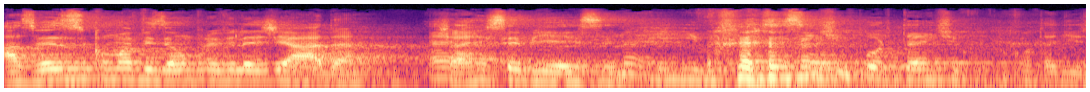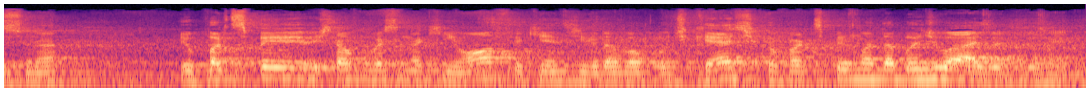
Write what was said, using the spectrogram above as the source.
Às vezes com uma visão privilegiada. É. Já recebi esse. Não, e você se sente importante por conta disso, né? Eu participei, a gente estava conversando aqui em off, aqui antes de gravar o podcast, que eu participei uma da Budweiser, por exemplo.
